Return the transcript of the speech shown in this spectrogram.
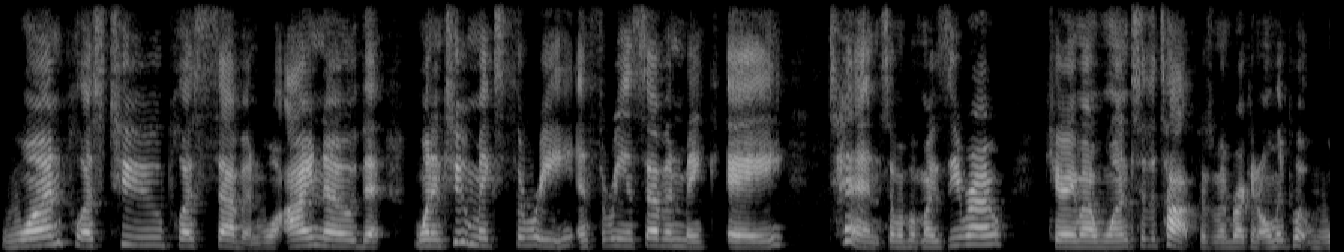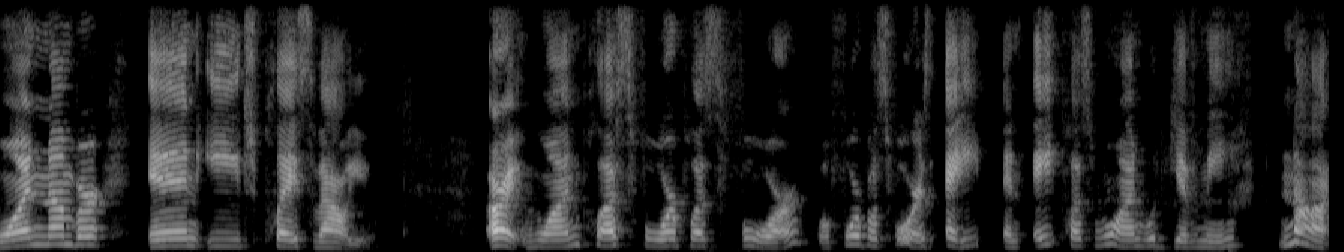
1 plus 2 plus 7. Well, I know that 1 and 2 makes 3, and 3 and 7 make a 10. So I'm going to put my 0, carry my 1 to the top, because remember, I can only put one number in each place value. All right, 1 plus 4 plus 4. Well, 4 plus 4 is 8, and 8 plus 1 would give me 9.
